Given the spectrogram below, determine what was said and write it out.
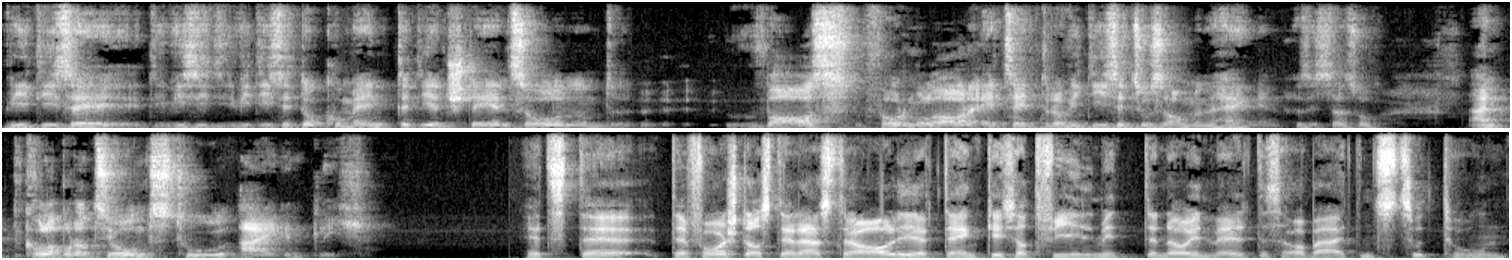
wie diese, wie, sie, wie diese Dokumente, die entstehen sollen und äh, was, Formulare etc., wie diese zusammenhängen. Das ist also ein Kollaborationstool eigentlich. Jetzt äh, der Vorstoß der Australier, denke ich, hat viel mit der neuen Welt des Arbeitens zu tun.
